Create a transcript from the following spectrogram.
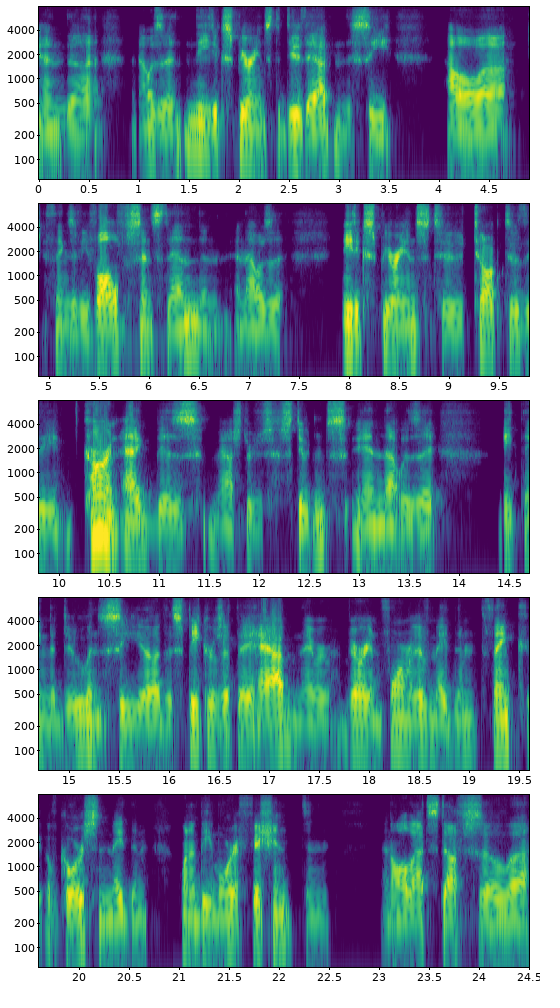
and uh, and that was a neat experience to do that and to see how uh, things have evolved since then. And and that was a neat experience to talk to the current AgBiz Masters students, and that was a neat thing to do and see uh, the speakers that they had. And they were very informative, made them think, of course, and made them want to be more efficient and and all that stuff. So uh,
